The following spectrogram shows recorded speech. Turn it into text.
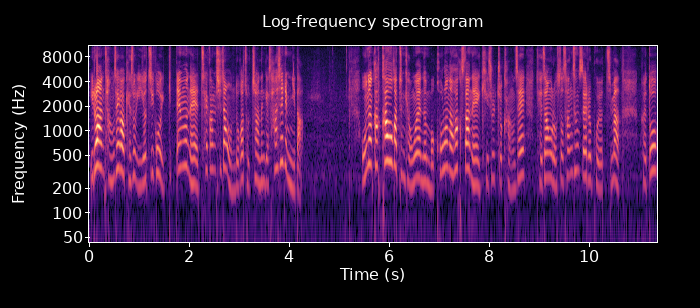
이러한 장세가 계속 이어지고 있기 때문에 체감 시장 온도가 좋지 않은 게 사실입니다. 오늘 카카오 같은 경우에는 뭐 코로나 확산에 기술주 강세 대장으로서 상승세를 보였지만 그래도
